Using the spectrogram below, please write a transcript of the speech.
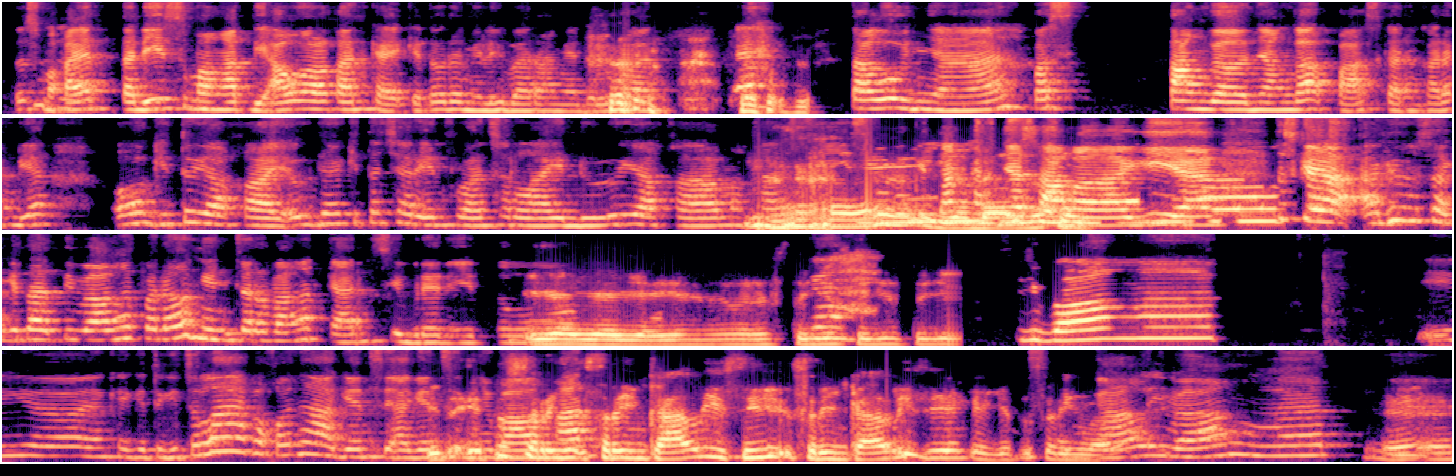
Terus makanya tadi semangat di awal kan kayak kita udah milih barangnya duluan. Eh tahunya pas tanggalnya nggak pas kadang-kadang dia oh gitu ya kak ya udah kita cari influencer lain dulu ya kak makasih kita Iya kerja banget. sama lagi ya terus kayak aduh sakit hati banget padahal ngincer banget kan si brand itu Iya iya iya iya, setuju Ya. setuju setuju. Sedih banget. Iya yang kayak gitu gitulah pokoknya Itu agensi-agensi itu sering menyebalkan sering kali sih, sering kali sih yang kayak gitu sering sering banget. kali banget Heeh.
